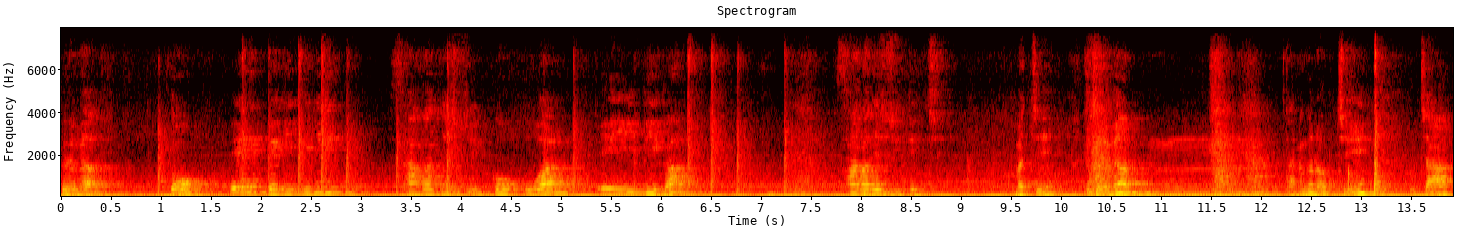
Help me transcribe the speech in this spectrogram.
그러면 또 a 빼기 1이 4가 될 수 있고 5알 a, b가 4가 될 수 있겠지 맞지? 그러면 음, 다른 건 없지 자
